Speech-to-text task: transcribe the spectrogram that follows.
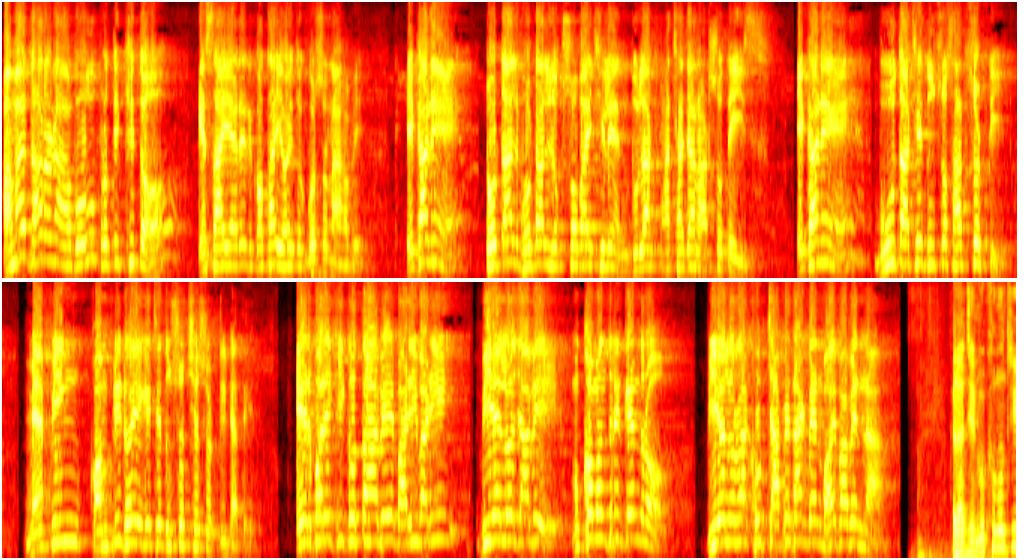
আমার ধারণা বহু প্রতীক্ষিত, এসআইআর এর কথাই হয়তো ঘোষণা হবে। এখানে টোটাল ভোটার লোকসভায় ছিলেন দু লাখ পাঁচ হাজার আটশো তেইশ। এখানে বুথ আছে দুশো সাতষট্টি। ম্যাপিং কমপ্লিট হয়ে গেছে দুশো ছেষট্টিটাতে। এরপরে কি করতে হবে? বাড়ি বাড়ি বিএলও যাবে, মুখ্যমন্ত্রীর কেন্দ্র। বিএলওরা খুব চাপে থাকবেন, ভয় পাবেন না। রাজ্যের মুখ্যমন্ত্রী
